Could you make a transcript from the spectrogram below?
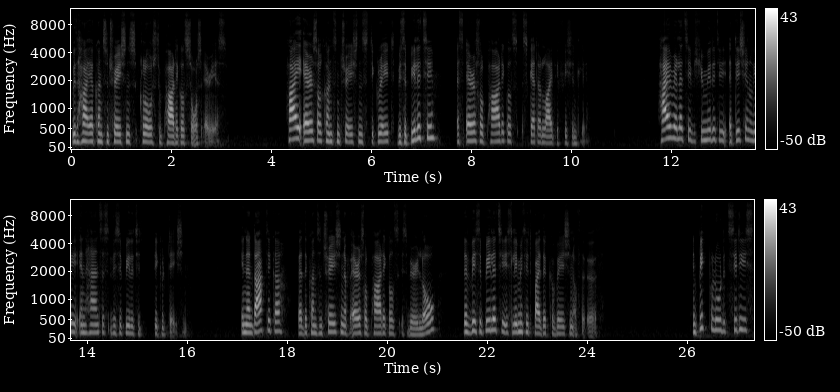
with higher concentrations close to particle source areas. High aerosol concentrations degrade visibility as aerosol particles scatter light efficiently. High relative humidity additionally enhances visibility degradation. In Antarctica, where the concentration of aerosol particles is very low, the visibility is limited by the curvature of the Earth. In big polluted cities,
